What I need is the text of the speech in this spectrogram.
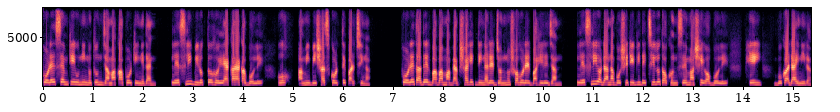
পরে সেমকে উনি নতুন জামা কাপড় কিনে দেন। লেসলি বিরক্ত হয়ে একা একা বলে, ওহ, আমি বিশ্বাস করতে পারছি না। পরে তাদের বাবা মা ব্যবসায়িক ডিনারের জন্য শহরের বাহিরে যান। লেসলি ও ডানা বসে টিভি দেখছিল তখন সেম আসে ও বলে, হেই, বোকা ডাইনিরা।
